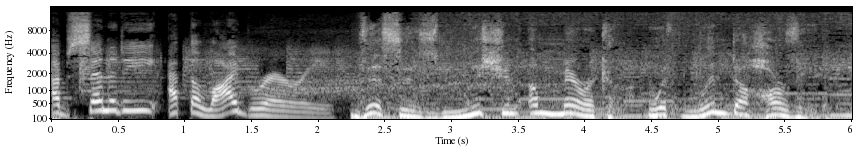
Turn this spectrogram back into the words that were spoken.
Obscenity at the library. This is Mission America with Linda Harvey.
